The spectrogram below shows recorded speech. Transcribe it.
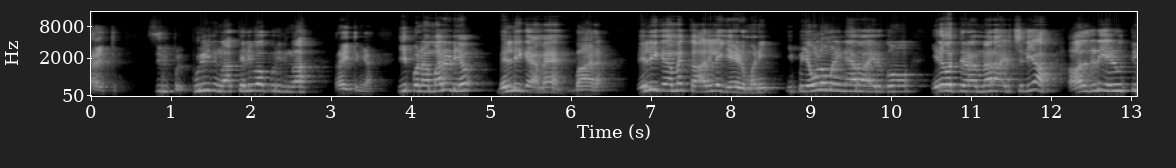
கரெக்டு சிம்பிள் புரியுதுங்களா? தெளிவாக புரியுதுங்களா? ரைட்டுங்க இப்போ நான் மறுபடியும் வெள்ளிக்கிழமை வாரேன். வெள்ளிக்கிழமை காலையில் ஏழு மணி. இப்போ எவ்வளோ மணி நேரம் ஆயிருக்கும்? இருபத்தி நாலு மணி நேரம் ஆயிடுச்சு இல்லையா? ஆல்ரெடி எழுபத்தி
